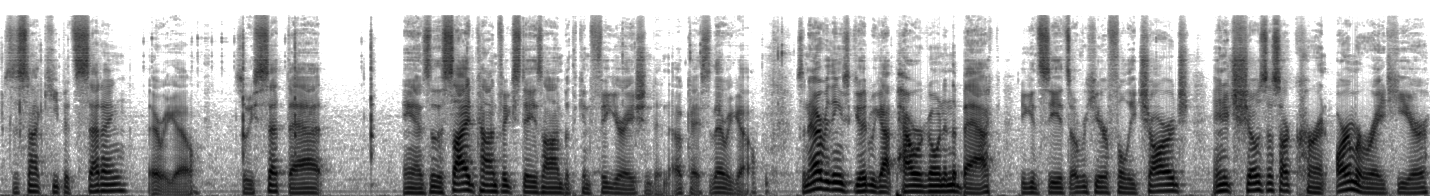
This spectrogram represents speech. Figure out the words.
does this not keep it setting? There we go. So we set that. And so the side config stays on, but the configuration didn't. Okay, so there we go. So now everything's good. We got power going in the back. You can see it's over here fully charged. And it shows us our current armor right here.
